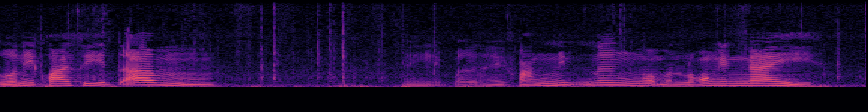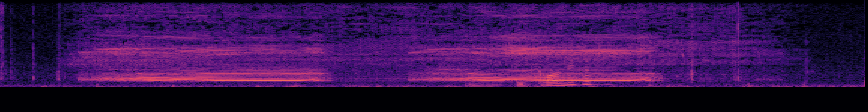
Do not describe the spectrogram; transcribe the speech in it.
ตัวนี้ควายสีดำนี่เปิดให้ฟังนิดนึงว่ามันร้องยังไง ปิดก่อนนะครับไป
